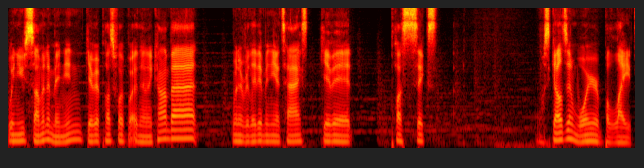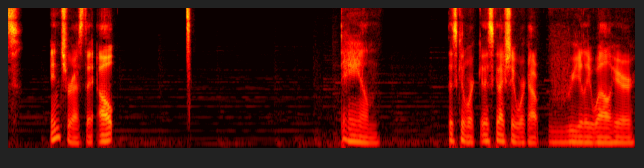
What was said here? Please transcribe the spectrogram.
When you summon a minion, give it plus four and then in combat. When a related minion attacks, give it plus six. Skeleton Warrior Blight. Interesting. Oh. Damn. This could work. This could actually work out really well here.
